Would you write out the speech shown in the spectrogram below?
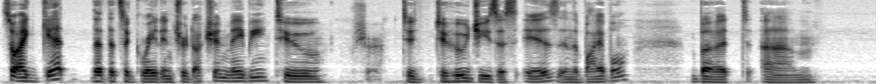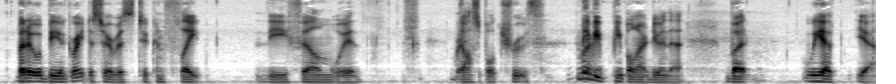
So I get that that's a great introduction maybe to Sure. to to who Jesus is in the Bible, but um, but it would be a great disservice to conflate the film with Right. gospel truth. Maybe people aren't doing that, but we have yeah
